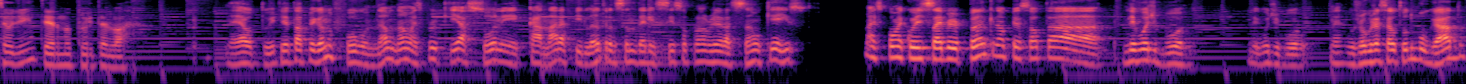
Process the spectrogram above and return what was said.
Seu dia inteiro no Twitter lá. É, o Twitter tá pegando fogo. Não, não, mas por que a Sony, canária pilantra, lançando DLC só pra nova geração? O que é isso? Mas como é coisa de Cyberpunk, né, o pessoal tá... levou de boa. Levou de boa, né? O jogo já saiu todo bugado,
